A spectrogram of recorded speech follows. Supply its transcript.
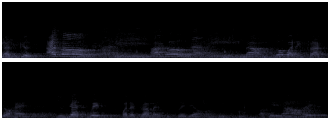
That's good. Ago. Ago. Now, nobody claps your hand. You just wait for the drummers to play their own thing. Okay, now play.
